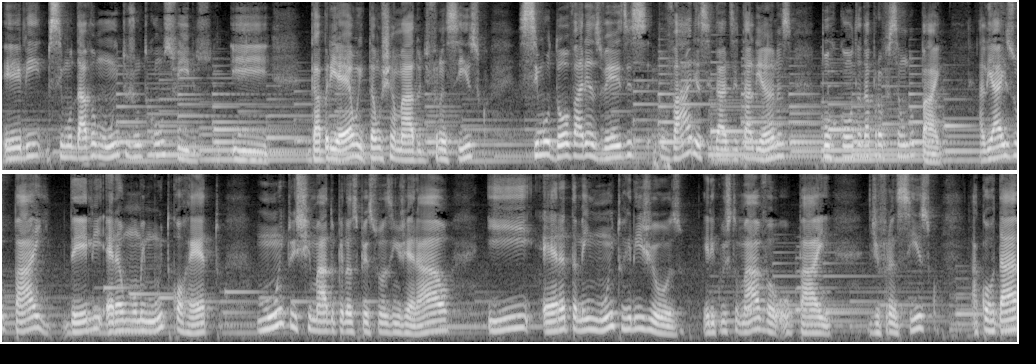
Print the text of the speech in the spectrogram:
ele se mudava muito junto com os filhos. E Gabriel, então chamado de Francisco, se mudou várias vezes por várias cidades italianas por conta da profissão do pai. Aliás, o pai dele era um homem muito correto, muito estimado pelas pessoas em geral e era também muito religioso. Ele costumava, o pai de Francisco, acordar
